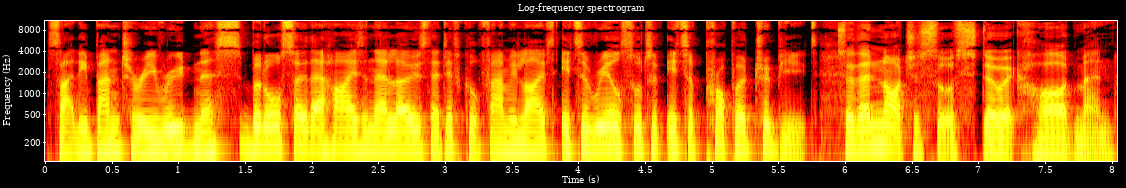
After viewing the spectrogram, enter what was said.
slightly bantery rudeness, but also their highs and their lows, their difficult family lives. It's a real sort of it's a proper tribute. So they're not just sort of stoic hard men.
